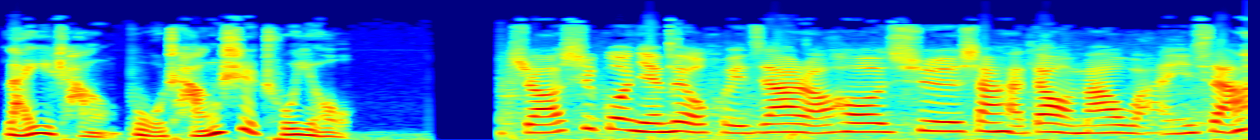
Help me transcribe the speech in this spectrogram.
来一场补偿式出游。主要是过年没有回家，然后去上海带我妈玩一下。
